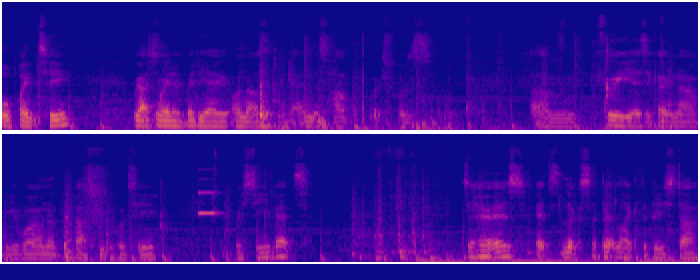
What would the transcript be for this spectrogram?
4.2. We actually made a video on us getting this hub, which was um, three years ago now. We were one of the first people to receive it. So here it is, it looks a bit like the booster.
